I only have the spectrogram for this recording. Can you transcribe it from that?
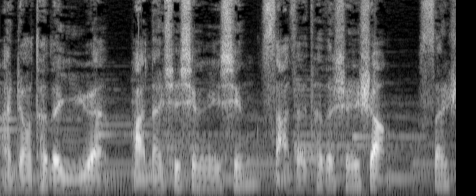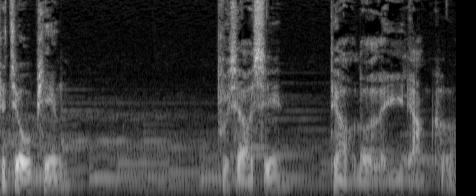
按照他的遗愿，把那些幸运星撒在他的身上，三十九瓶，不小心掉落了一两颗。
